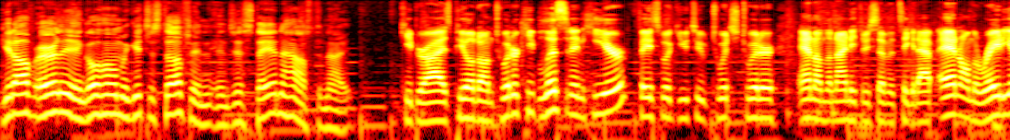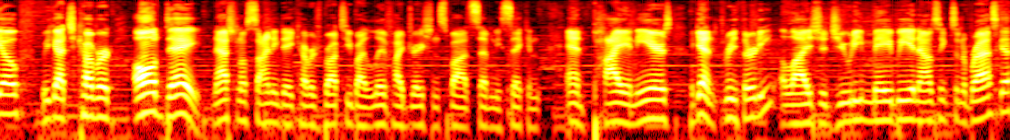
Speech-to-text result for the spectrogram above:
get off early and go home and get your stuff and, and just stay in the house tonight. Keep your eyes peeled on Twitter. Keep listening here Facebook, YouTube, Twitch, Twitter, and on the 93.7 Ticket app and on the radio. We got you covered all day. National Signing Day coverage brought to you by Live Hydration Spot, 72nd and Pioneers. Again, 3.30, Elijah Jeudy maybe announcing to Nebraska.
